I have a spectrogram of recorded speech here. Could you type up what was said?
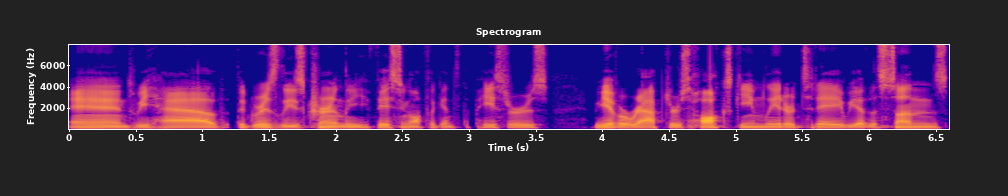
And we have the Grizzlies currently facing off against the Pacers. We have a Raptors Hawks game later today. We have the Suns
